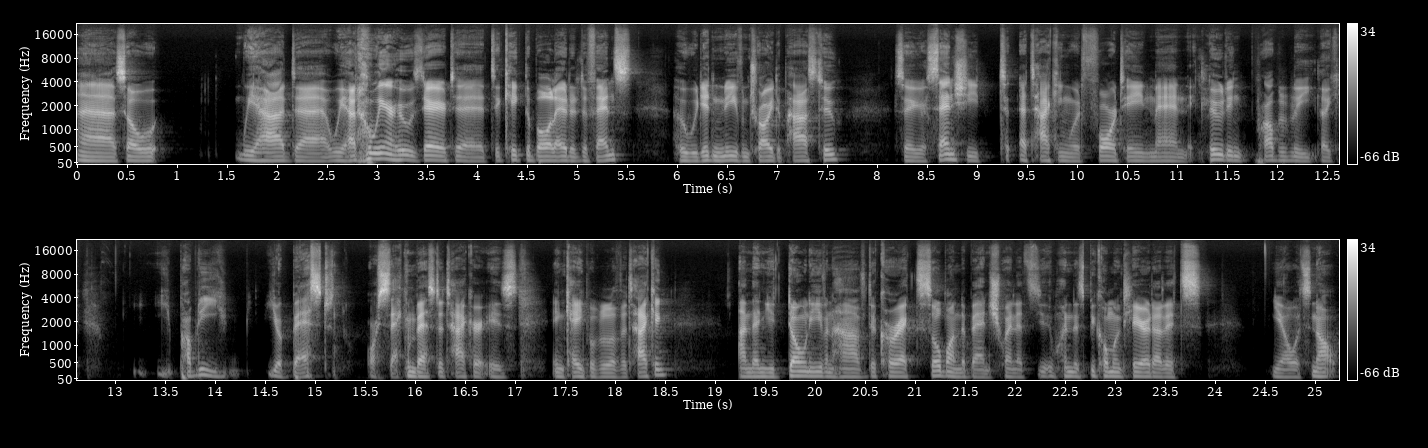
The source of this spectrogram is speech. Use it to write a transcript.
Uh, so we had uh, we had a winger who was there to to kick the ball out of defense, who we didn't even try to pass to. So you're essentially t- attacking with 14 men, including probably like you, probably your best or second best attacker is incapable of attacking, and then you don't even have the correct sub on the bench when it's when it's becoming clear that it's you know it's not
